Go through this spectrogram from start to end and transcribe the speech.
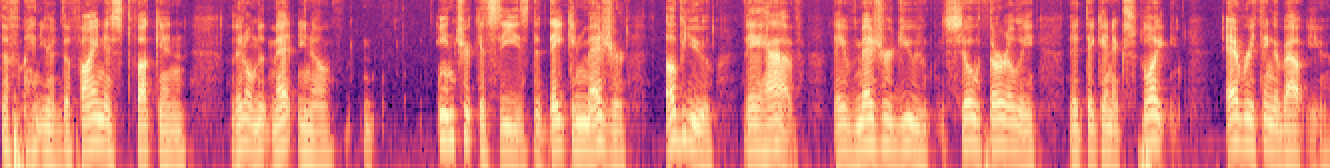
the the finest fucking little met you know intricacies that they can measure of you. They have they've measured you so thoroughly that they can exploit everything about you,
